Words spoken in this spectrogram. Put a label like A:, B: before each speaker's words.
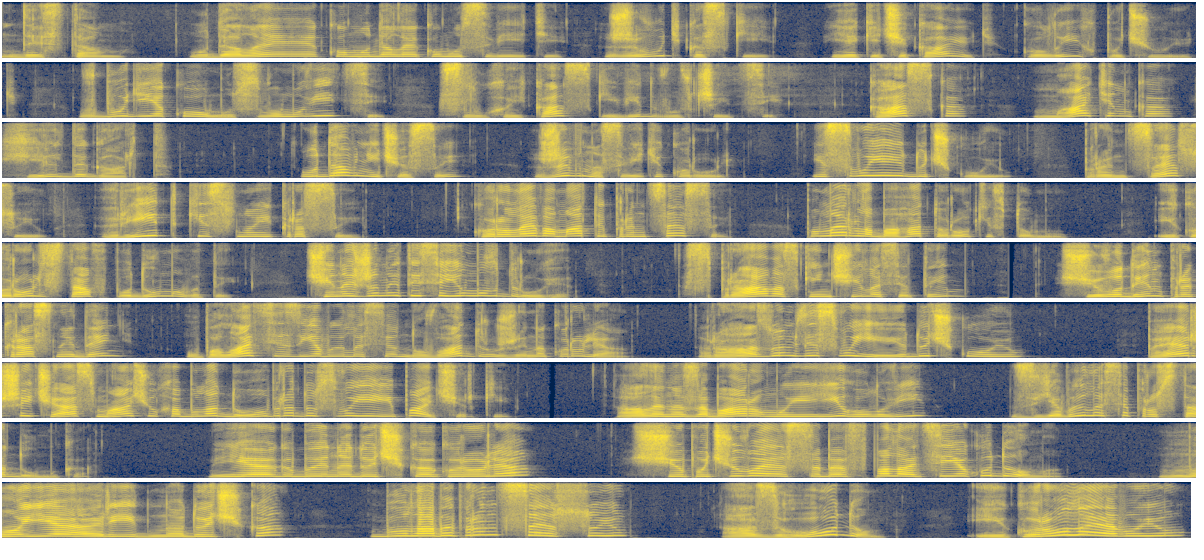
A: Десь там, у далекому далекому світі, живуть казки, які чекають, коли їх почують. В будь-якому свому віці слухай казки від вовчиці. Казка Матінка Хільдегард. У давні часи жив на світі король із своєю дочкою, принцесою рідкісної краси. Королева мати принцеси померла багато років тому, і король став подумувати, чи не женитися йому вдруге. Справа скінчилася тим, що в один прекрасний день у палаці з'явилася нова дружина короля разом зі своєю дочкою. Перший час мачуха була добра до своєї падчерки, але незабаром у її голові з'явилася проста думка. Якби не дочка короля, що почуває себе в палаці як удома, моя рідна дочка була би принцесою, а згодом і королевою.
